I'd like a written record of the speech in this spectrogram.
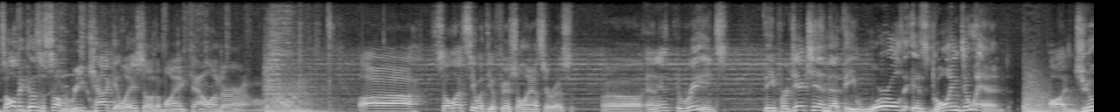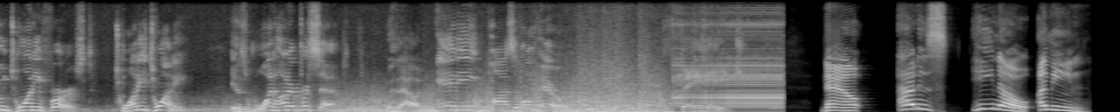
it's all because of some recalculation of the Mayan calendar. Uh, so let's see what the official answer is. Uh, and it, it reads The prediction that the world is going to end on June 21st, 2020, is 100% without any possible error. Fake. Now, how does he know? I mean,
